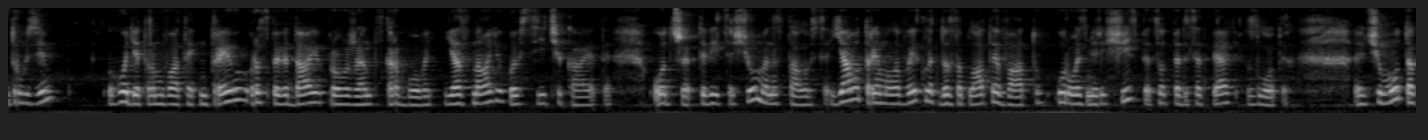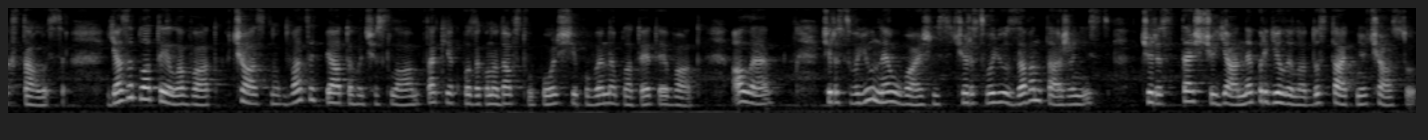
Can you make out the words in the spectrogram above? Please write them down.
Друзі, годі травмувати інтригу, розповідаю про ожент скарбовий. Я знаю, ви всі чекаєте. Отже, дивіться, що в мене сталося. Я отримала виклик до заплати вату у розмірі 6,555 злотих. Е, Чому так сталося? Я заплатила ВАТ вчасно, 25 числа, так як по законодавству Польщі повинна платити ВАТ. Але через свою неуважність, через свою завантаженість, через те, що я не приділила достатньо часу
